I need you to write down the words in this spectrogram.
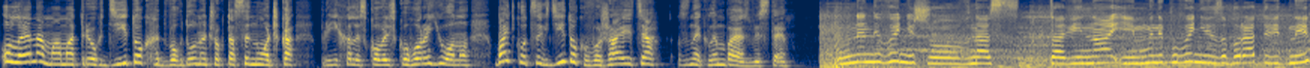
Олена, мама трьох діток, двох донечок та синочка, приїхали з Ковальського району. Батько цих діток вважається зниклим безвісти. Вони не винні, що в нас та війна, і ми не повинні забирати від них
